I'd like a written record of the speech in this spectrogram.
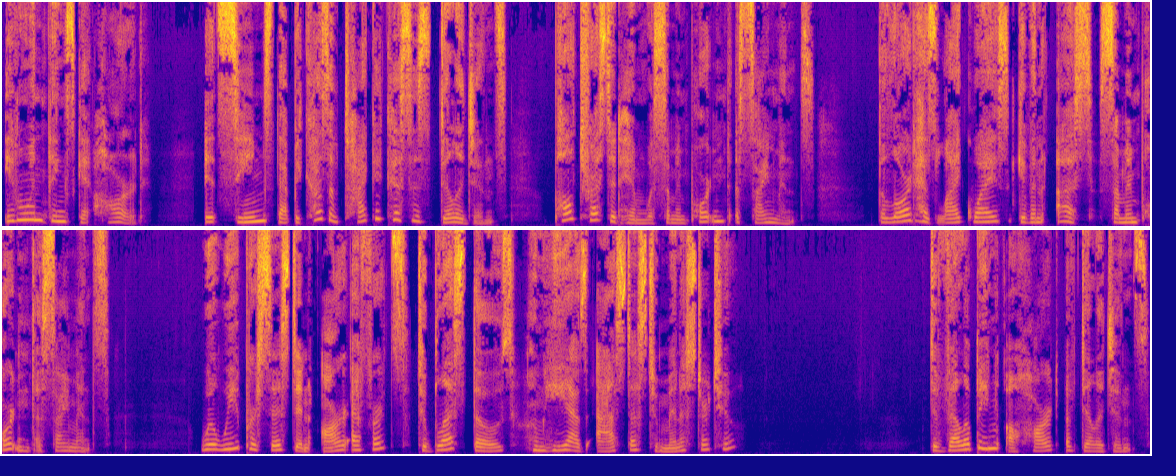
even when things get hard. It seems that because of Tychicus's diligence, Paul trusted him with some important assignments. The Lord has likewise given us some important assignments. Will we persist in our efforts to bless those whom He has asked us to minister to? Developing a heart of diligence.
